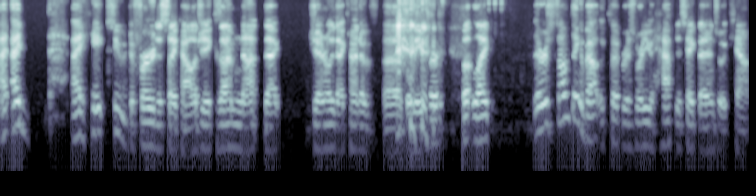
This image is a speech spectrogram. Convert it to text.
I, I I hate to defer to psychology because I'm not that generally that kind of uh, believer, but like there's something about the Clippers where you have to take that into account.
